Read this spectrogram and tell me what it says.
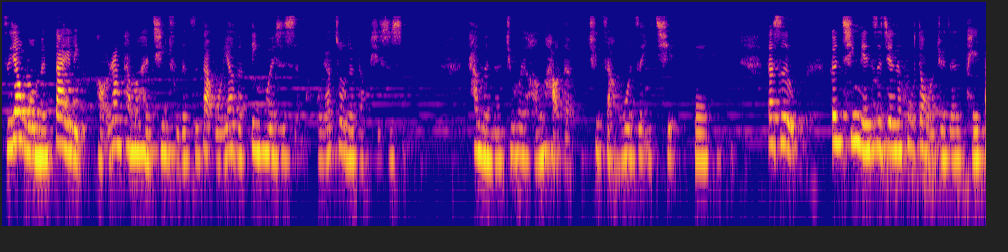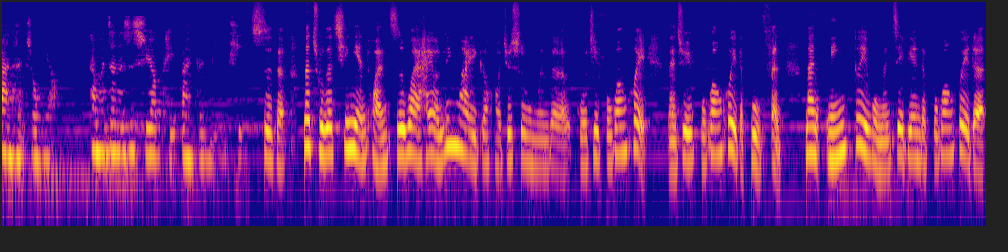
只要我们带领好，让他们很清楚的知道我要的定位是什么，我要做的东西是什么，他们呢就会很好的去掌握这一切。嗯，但是跟青年之间的互动，我觉得陪伴很重要。他们真的是需要陪伴跟聆听。是的，那除了青年团之外，还有另外一个哈，就是我们的国际佛光会，乃至于佛光会的部分。那您对我们这边的佛光会的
